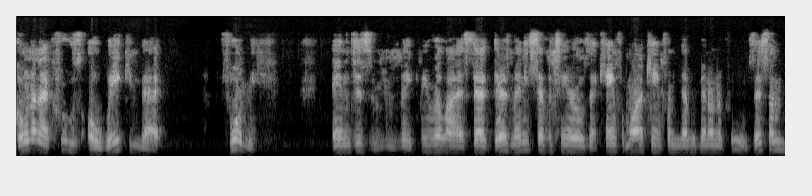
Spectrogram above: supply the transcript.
going on that cruise awakened that for me, and just make me realize that there's many 17 year olds that came from where I came from, never been on a cruise. There's some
